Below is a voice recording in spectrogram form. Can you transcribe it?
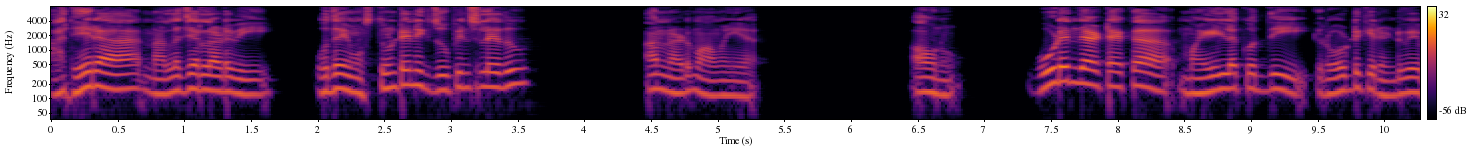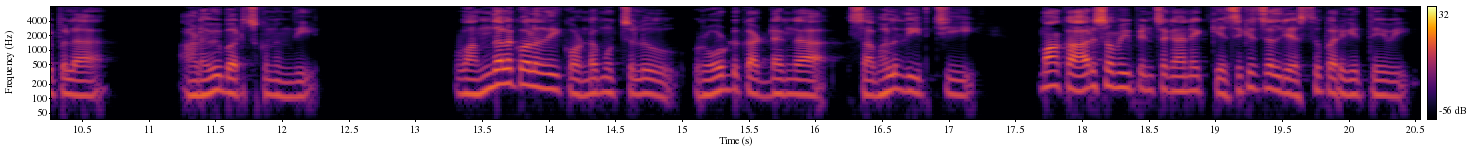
అదేరా నల్లజర్ల అడవి ఉదయం వస్తుంటే నీకు చూపించలేదు? అన్నాడు మామయ్య. అవును. గూడెం దాటాక మైళ్ళ కొద్దీ రోడ్డుకి రెండు వైపులా అడవి బరుచుకునుంది. వందల కొలది కొండముచ్చులు రోడ్డు కడ్డంగా సభలు తీర్చి మా కారు సమీపించగానే కిచకిచలు చేస్తూ పరిగెత్తేవి.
